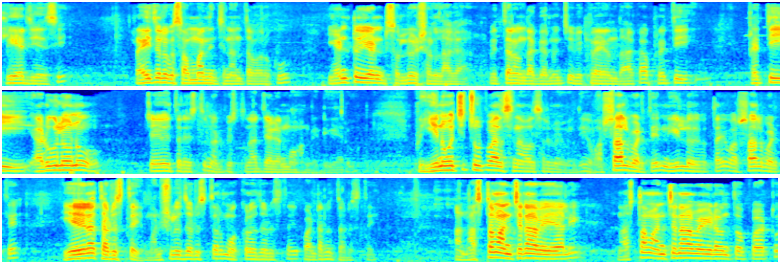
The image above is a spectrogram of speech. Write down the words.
క్లియర్ చేసి రైతులకు సంబంధించినంత వరకు ఎండ్ టు ఎండ్ సొల్యూషన్ లాగా విత్తనం దగ్గర నుంచి విక్రయం దాకా ప్రతి ప్రతి అడుగులోనూ చేయూతనిస్తూ నడిపిస్తున్నారు జగన్మోహన్ రెడ్డి గారు. ఇప్పుడు ఈయన వచ్చి చూపాల్సిన అవసరం ఏమిటి? వర్షాలు పడితే నీళ్ళు అవుతాయి వర్షాలు పడితే ఏదైనా తడుస్తాయి. మనుషులు తడుస్తారు మొక్కలు తడుస్తాయి పంటలు తడుస్తాయి. ఆ నష్టం అంచనా వేయాలి. నష్టం అంచనా వేయడంతో పాటు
